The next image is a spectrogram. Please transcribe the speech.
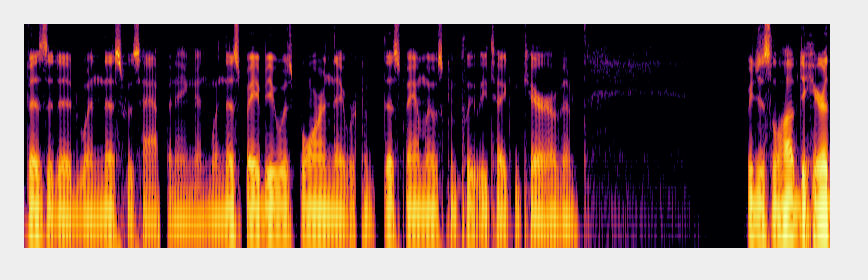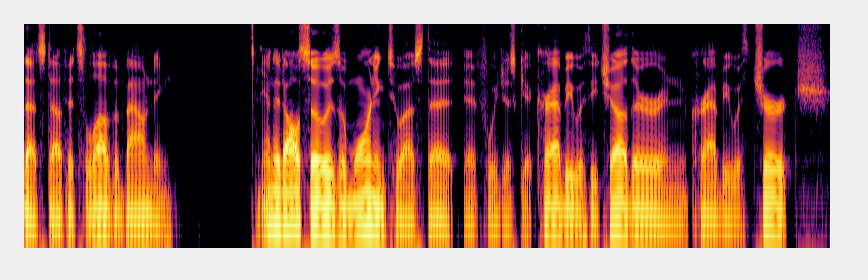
visited when this was happening, and when this baby was born, they were com- this family was completely taken care of. And we just love to hear that stuff. It's love abounding. And it also is a warning to us that if we just get crabby with each other and crabby with church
